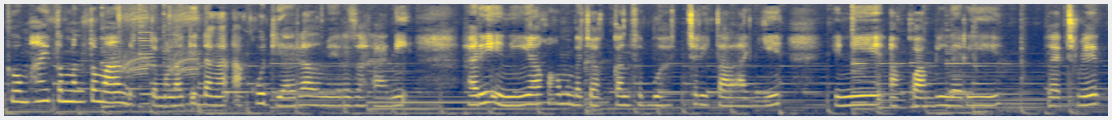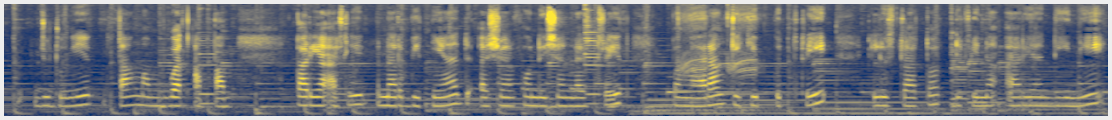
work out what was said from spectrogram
Assalamualaikum, hai teman-teman Bertemu lagi dengan aku Diara Almira Zahrani. Hari ini aku akan membacakan sebuah cerita lagi. Ini aku ambil dari Let's Read Judulnya tentang membuat apam. Karya asli penerbitnya The Asian Foundation Let's Read Pengarang Kiki Putri Ilustrator Divina Aryandini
